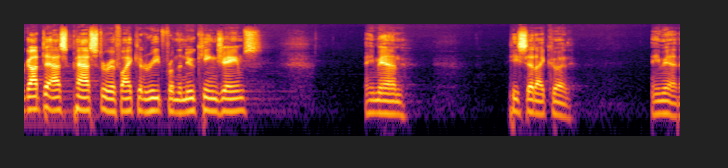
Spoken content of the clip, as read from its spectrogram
forgot to ask Pastor if I could read from the New King James. Amen. He said I could. Amen.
